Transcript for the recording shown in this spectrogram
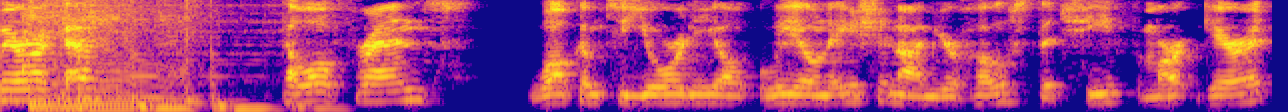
America. Hello, friends. Welcome to your Leo Nation. I'm your host, the Chief Mark Garrett,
